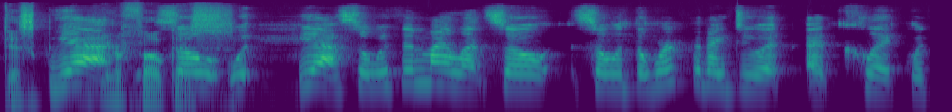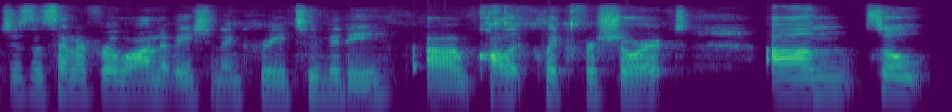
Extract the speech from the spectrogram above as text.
this yeah your focus. so w- yeah so within my lens so so with the work that i do at, at CLIC which is the center for law innovation and creativity uh, call it CLIC for short um, so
